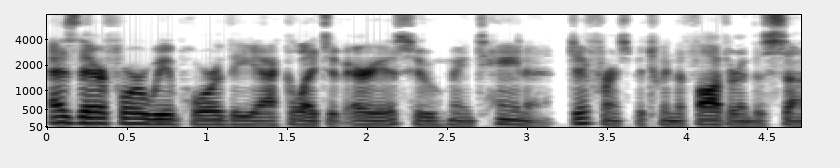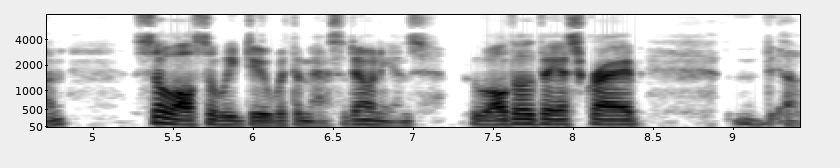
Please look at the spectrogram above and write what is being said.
As therefore we abhor the acolytes of Arius who maintain a difference between the Father and the Son, so also we do with the Macedonians, who, although they ascribe Uh,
